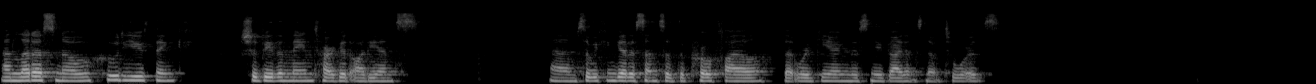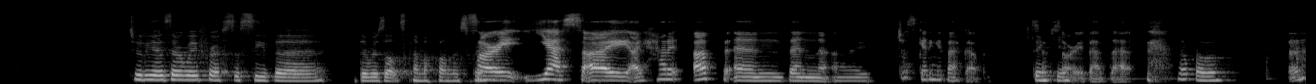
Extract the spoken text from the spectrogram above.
and let us know who do you think should be the main target audience um, so we can get a sense of the profile that we're gearing this new guidance note towards. Julia, is there a way for us to see the, the results come up on the screen? Sorry, yes, I, I had it up and then I just getting it back up. Thank so you. Sorry about that. No problem.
